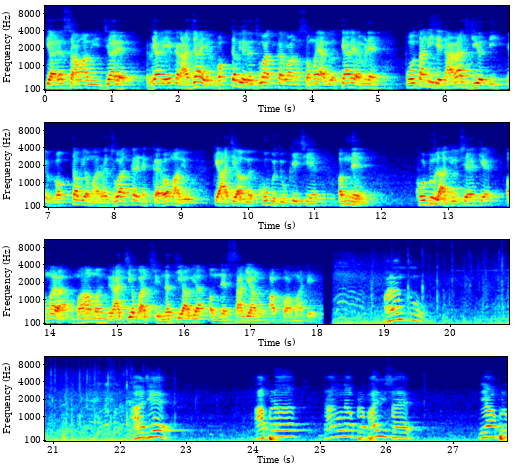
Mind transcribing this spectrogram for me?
ત્યારે આવી. જ્યારે જ્યારે એક રાજાએ વક્તવ્ય રજૂઆત કરવાનો સમય આવ્યો, ત્યારે એમણે પોતાની જે નારાજગી હતી એ વક્તવ્યમાં રજૂઆત કરીને કહેવામાં આવ્યું કે આજે અમે ખૂબ દુઃખી છીએ. અમને ખોટું લાગ્યું છે કે અમારા મહામહિમ રાજ્યપાલ શ્રી નથી આવ્યા અમને સાલિયાણું આપવા માટે. પરંતુ આજે આપણા ડાંગના પ્રભારી સાહેબ એ આપણો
